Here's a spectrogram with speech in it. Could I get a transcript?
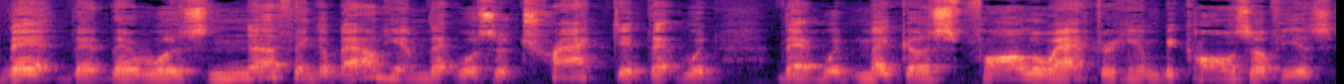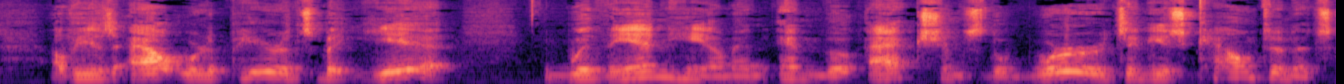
that that there was nothing about him that was attractive that would that would make us follow after him because of his of his outward appearance, but yet within him and, and the actions, the words, and his countenance,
